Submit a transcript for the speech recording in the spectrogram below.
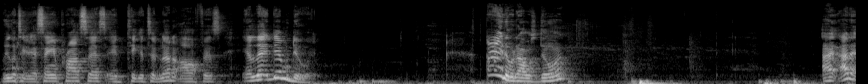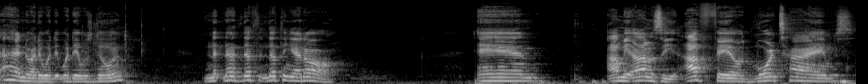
we're gonna take that same process and take it to another office and let them do it. I know what I was doing. I, I, I had no idea what they, what they was doing. Nothing, nothing at all. And I mean, honestly, I failed more times.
